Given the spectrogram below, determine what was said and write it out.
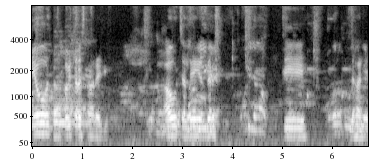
ਇਹ ਉਹ ਪਵਿੱਤਰ ਸਥਾਨ ਹੈ ਜੀ। ਆਓ ਚੱਲੇ ਹਾਂ ਅੰਦਰ। ਤੇ ਦਿਖਾਉਂਦੇ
